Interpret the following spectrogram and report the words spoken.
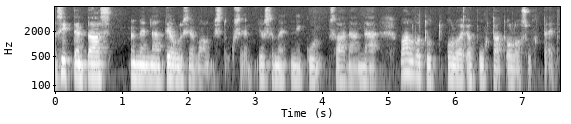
sitten taas me mennään teolliseen valmistukseen, jossa me niin kuin saadaan nämä valvotut olo- ja puhtaat olosuhteet.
